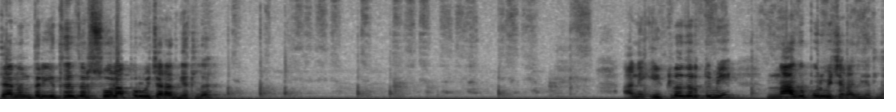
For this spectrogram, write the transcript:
त्यानंतर इथं जर सोलापूर विचारात घेतलं. आणि इकडं जर तुम्ही नागपूर विचारात घेतलं.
